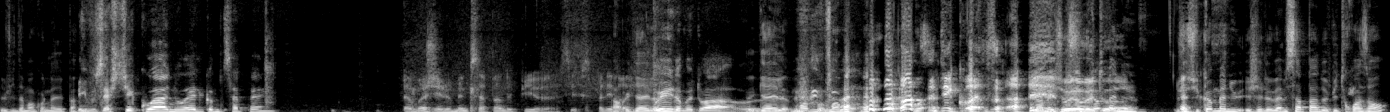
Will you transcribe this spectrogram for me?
Évidemment qu'on n'avait pas. Mais vous achetiez quoi à Noël comme sapin? Bah, moi, j'ai le même sapin depuis. euh, c'est pas des Alors. Gaël, Oui, non, mais toi. euh, Gaël, moi, moi- moi, moi- C'était quoi ça? Non, mais je Oui, suis mais comme toi- Manu. Je suis comme Manu. J'ai le même sapin depuis 3 ans,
